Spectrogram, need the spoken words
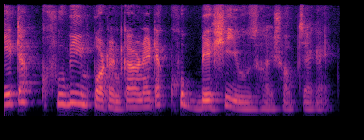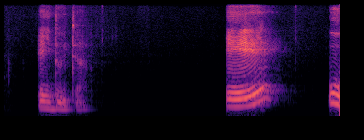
এটা খুবই ইম্পর্টেন্ট কারণ এটা খুব বেশি ইউজ হয় সব জায়গায়, এই দুইটা। এ, উ।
